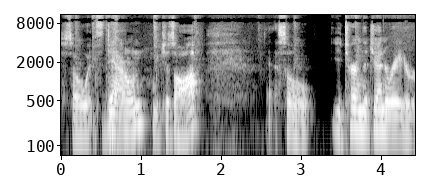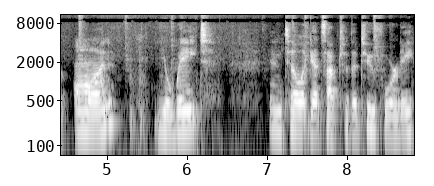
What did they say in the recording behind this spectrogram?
So it's down, which is off. So you turn the generator on, you wait until it gets up to the 240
